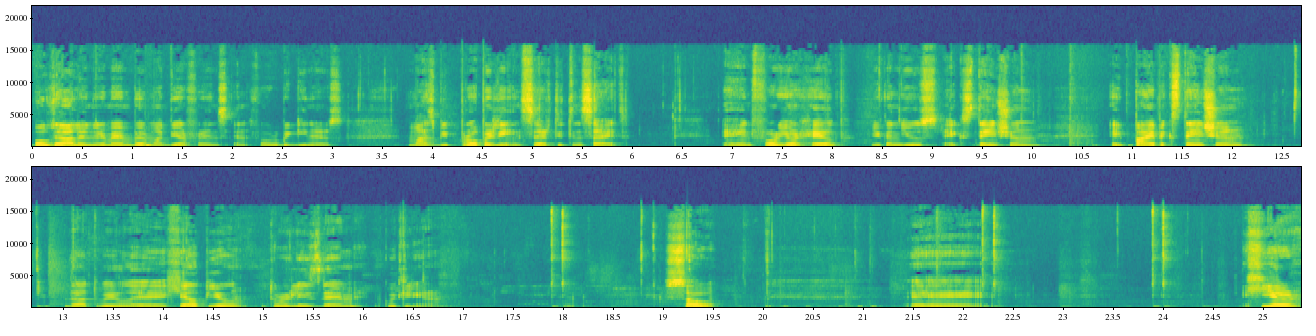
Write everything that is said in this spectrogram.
All the Allen remember my dear friends and for beginners must be properly inserted inside. And for your help you can use extension a pipe extension that will uh, help you to release them quickly so uh, here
